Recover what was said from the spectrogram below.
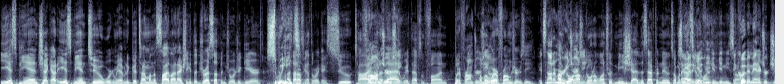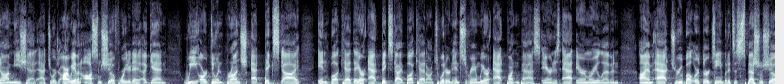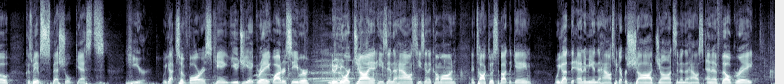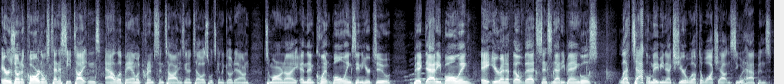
ESPN. Check out ESPN two. We're going to be having a good time on the sideline. I actually get to dress up in Georgia gear. Sweet. I thought I was going to have to wear like a suit, tie, From none of jersey. that. We have to have some fun. Put a Fromm jersey I'm going on. to wear a Fromm jersey. It's not a I'm Murray going, jersey. I'm going to lunch with Meshad this afternoon, so I'm So you to got ask him get if one. he can give me some. Equipment manager John Meshad at Georgia. All right, we have an awesome show for you today. Again, we are doing brunch at Big Sky in Buckhead. They are at Big Sky Buckhead on Twitter and Instagram. We are at Punt and Pass. Aaron is at Aaron Murray 11. I am at Drew Butler 13, but it's a special show because we have special guests here. We got Tavares King, UGA great wide receiver, New York Giant. He's in the house. He's going to come on and talk to us about the game. We got the enemy in the house. We got Rashad Johnson in the house, NFL great, Arizona Cardinals, Tennessee Titans, Alabama Crimson Tide. He's going to tell us what's going to go down tomorrow night. And then Clint Boling's in here too. Big Daddy Boling, eight year NFL vet, Cincinnati Bengals. Left tackle maybe next year. We'll have to watch out and see what happens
